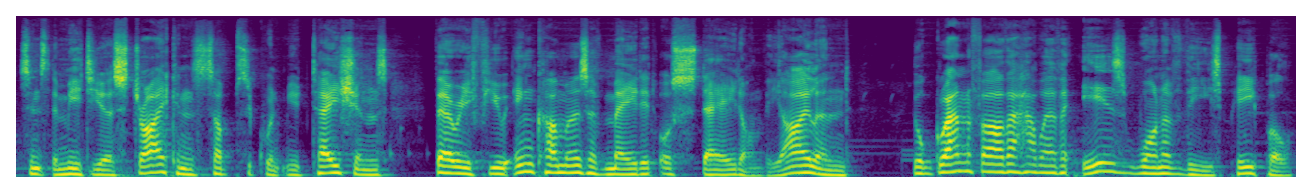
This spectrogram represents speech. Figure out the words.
Since the meteor strike and subsequent mutations, very few incomers have made it or stayed on the island. Your grandfather, however, is one of these people,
